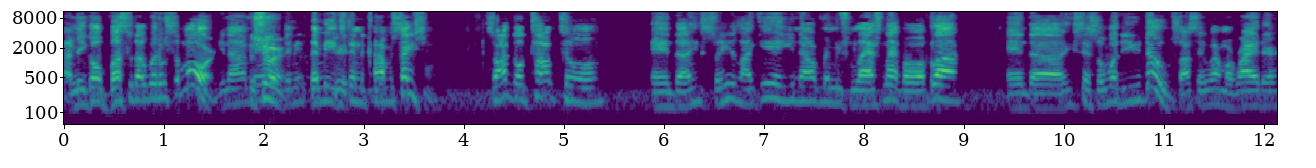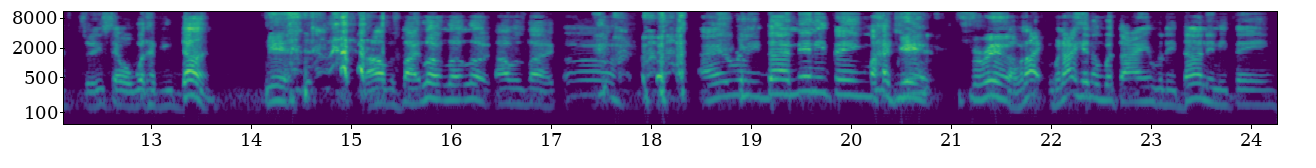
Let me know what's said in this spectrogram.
Let, me go bust it up with him some more. You know what I mean? sure. Let me, let me extend the conversation. So I go talk to him, and uh, so he's like, yeah, you know, I remember me from last night, blah blah blah. And uh, he said, so what do you do? So I said, well, I'm a writer. So he said, well, what have you done? Yeah. I was like, look, look, look. I was like, oh, I ain't really done anything, my G. For real. when I when I hit him with the I ain't really done anything,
